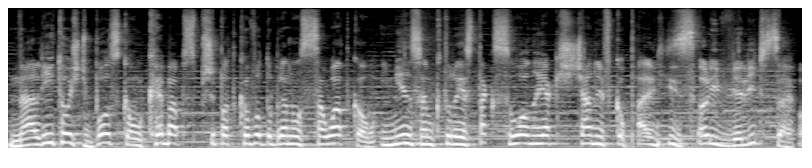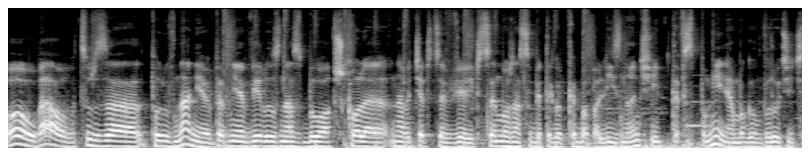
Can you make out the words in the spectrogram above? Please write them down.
Na litość boską, kebab z przypadkowo dobraną sałatką i mięsem, które jest tak słone jak ściany w kopalni z soli w Wieliczce. O, wow, cóż za porównanie. Pewnie wielu z nas było w szkole na wycieczce w Wieliczce. Można sobie tego kebaba liznąć i te wspomnienia mogą wrócić.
